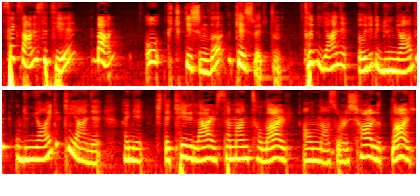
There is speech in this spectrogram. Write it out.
80'li City'yi ben o küçük yaşımda keşfettim. Tabii yani öyle bir dünyaydı, dünyaydı ki yani hani işte Carrie'ler, Samantha'lar, ondan sonra Charlotte'lar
